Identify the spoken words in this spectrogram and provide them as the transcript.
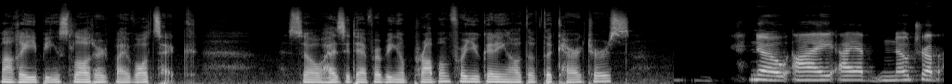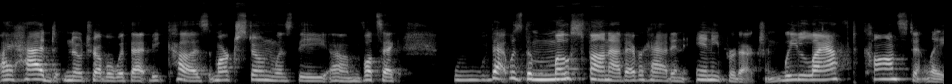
Marie being slaughtered by Wozzeck. So, has it ever been a problem for you getting out of the characters? No, I I have no trouble. I had no trouble with that because Mark Stone was the um, Wozzeck. That was the most fun I've ever had in any production. We laughed constantly.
